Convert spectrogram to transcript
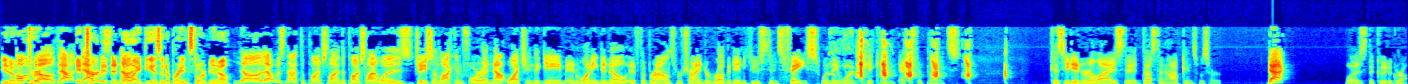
you know, oh turned, no, that it that turned was into not, no ideas in a brainstorm, you know. No, that was not the punchline. The punchline was Jason Lockenfora not watching the game and wanting to know if the Browns were trying to rub it in Houston's face when they weren't kicking extra points because he didn't realize that Dustin Hopkins was hurt. That was the coup de grace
